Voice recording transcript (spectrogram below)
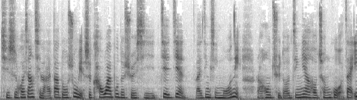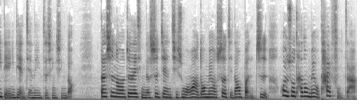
其实回想起来，大多数也是靠外部的学习借鉴来进行模拟，然后取得经验和成果，再一点一点建立自信心的。但是呢，这类型的事件其实往往都没有涉及到本质，或者说它都没有太复杂，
